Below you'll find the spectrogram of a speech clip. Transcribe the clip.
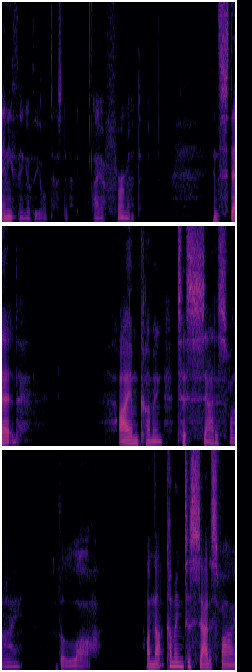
anything of the Old Testament. I affirm it. Instead, I am coming to satisfy the law. I'm not coming to satisfy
